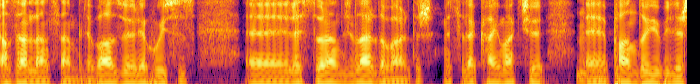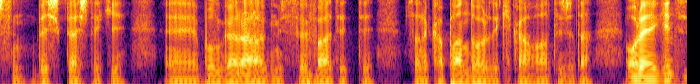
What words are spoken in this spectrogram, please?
azarlansan bile. Bazı öyle huysuz e, restorancılar da vardır. Mesela kaymakçı e, Pando'yu bilirsin Beşiktaş'taki Ee, Bulgar Evet. abimiz vefat etti. Sonra kapandı oradaki kahvaltıcıda. Oraya git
